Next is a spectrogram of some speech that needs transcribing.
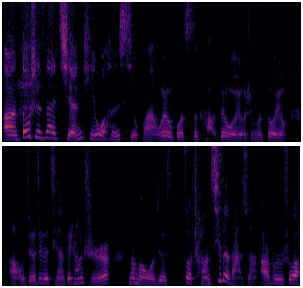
嗯，都是在前提我很喜欢，我有过思考，对我有什么作用啊？我觉得这个钱非常值，那么我就做长期的打算，而不是说，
